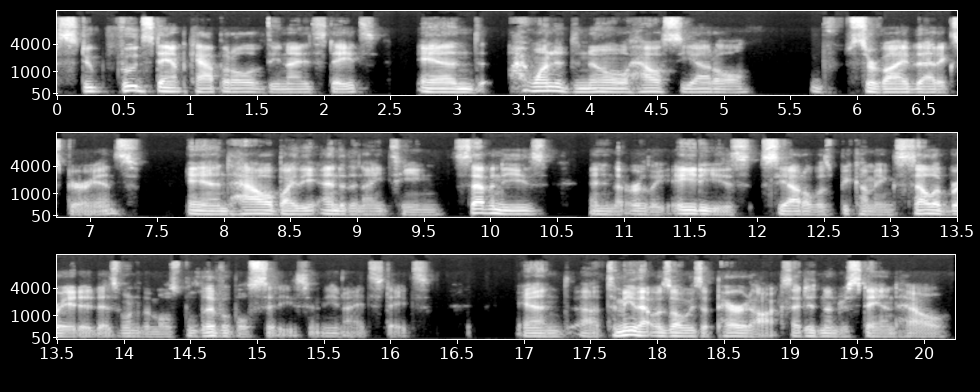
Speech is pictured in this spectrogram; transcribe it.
stu- food stamp capital of the United States. And I wanted to know how Seattle survived that experience and how by the end of the 1970s and in the early 80s, Seattle was becoming celebrated as one of the most livable cities in the United States. And uh, to me, that was always a paradox. I didn't understand how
